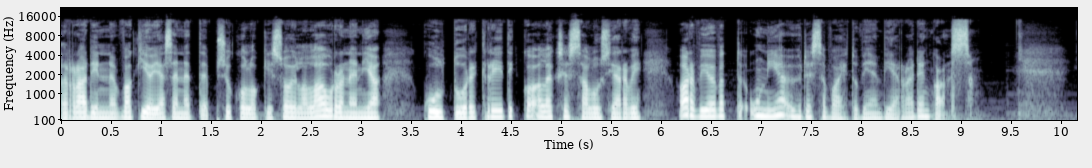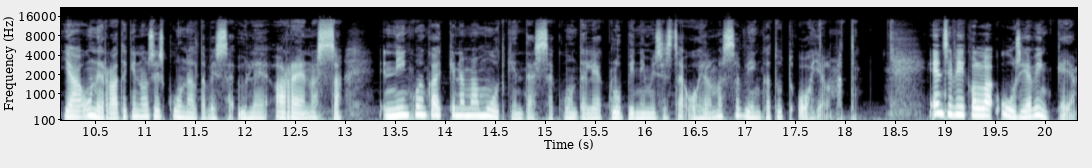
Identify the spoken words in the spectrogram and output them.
Radin vakiojäsenet psykologi Soila Lauronen ja kulttuurikriitikko Aleksis Salusjärvi arvioivat unia yhdessä vaihtuvien vieraiden kanssa – ja Uniraatikin on siis kuunneltavissa Yle Areenassa, niin kuin kaikki nämä muutkin tässä Kuuntelija-klubi-nimisessä ohjelmassa vinkatut ohjelmat. Ensi viikolla uusia vinkkejä,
